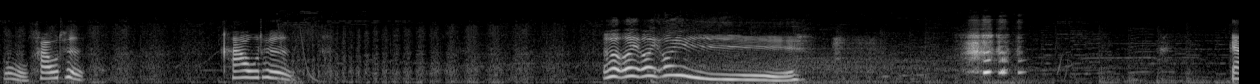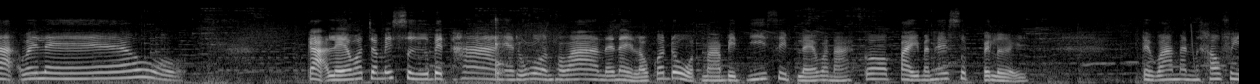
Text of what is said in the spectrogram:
โอ้เข้าเถอะ เข้าเถอะ เออเอ้ยเอ้ยเอ้ยกะไว้แล้ว กะแล้วว่าจะไม่ซื้อเบ็ดห้าไงทุกคนเพราะว่าไหนๆเราก็โดดมาเบ็ดยี่สิบแล้วนะ ก็ไปมันให้สุดไปเลย แต่ว่ามันเข้าฟรี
